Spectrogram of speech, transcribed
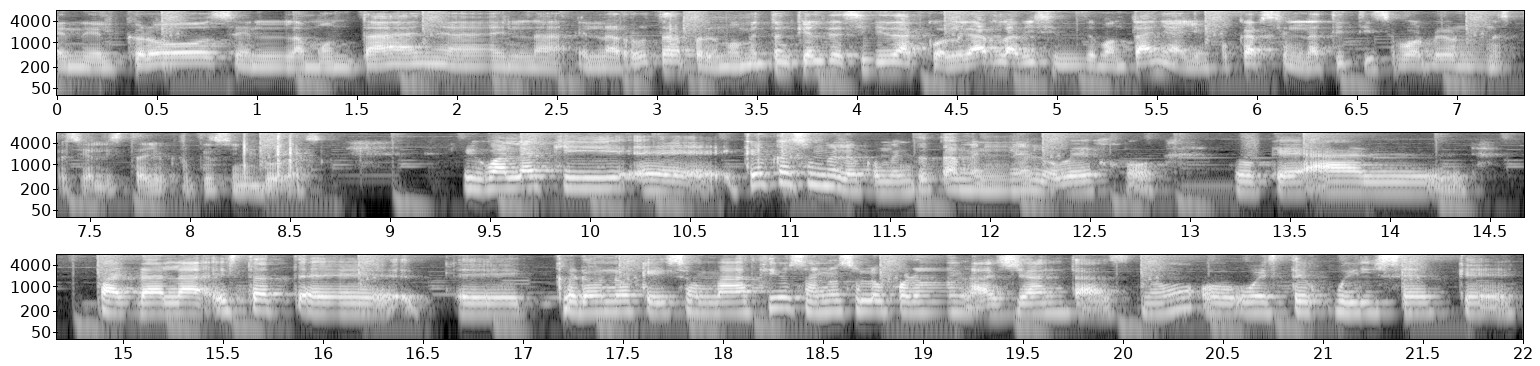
En el cross, en la montaña, en la, en la ruta, pero el momento en que él decida colgar la bici de montaña y enfocarse en la TT, se va a volver un especialista, yo creo que sin dudas. Igual aquí, eh, creo que eso me lo comentó también el ovejo, porque al, para la, esta eh, eh, crono que hizo Matthew, o sea, no solo fueron las llantas, ¿no? O, o este wheelset que,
